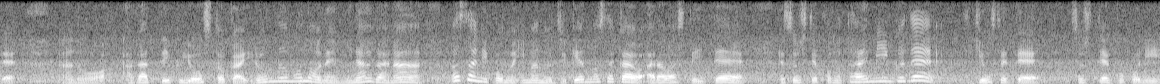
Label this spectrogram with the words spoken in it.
てあの上がっていく様子とかいろんなものをね見ながらまさにこの今の受験の世界を表していてそしてこのタイミングで引き寄せてそしてここに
